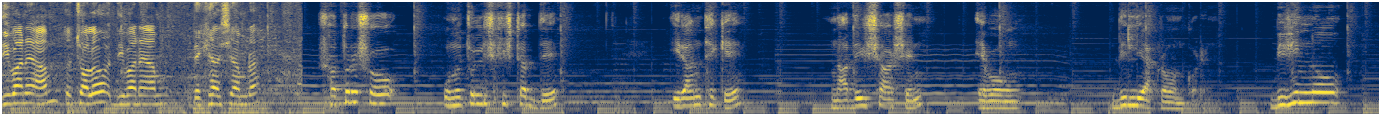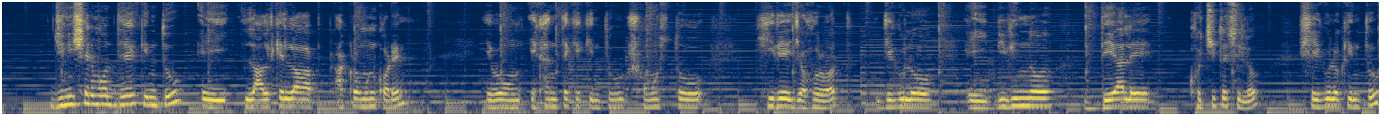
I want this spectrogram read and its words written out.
দিওয়ানে আম। তো চলো দিওয়ানে আম দেখে আসি আমরা। সতেরোশো উনচল্লিশ খ্রিস্টাব্দে ইরান থেকে নাদির শাহ আসেন এবং দিল্লি আক্রমণ করেন। বিভিন্ন জিনিসের মধ্যে কিন্তু এই লালকেল্লা আক্রমণ করেন এবং এখান থেকে কিন্তু সমস্ত হিরে জহরত যেগুলো এই বিভিন্ন দেয়ালে খচিত ছিল সেইগুলো কিন্তু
